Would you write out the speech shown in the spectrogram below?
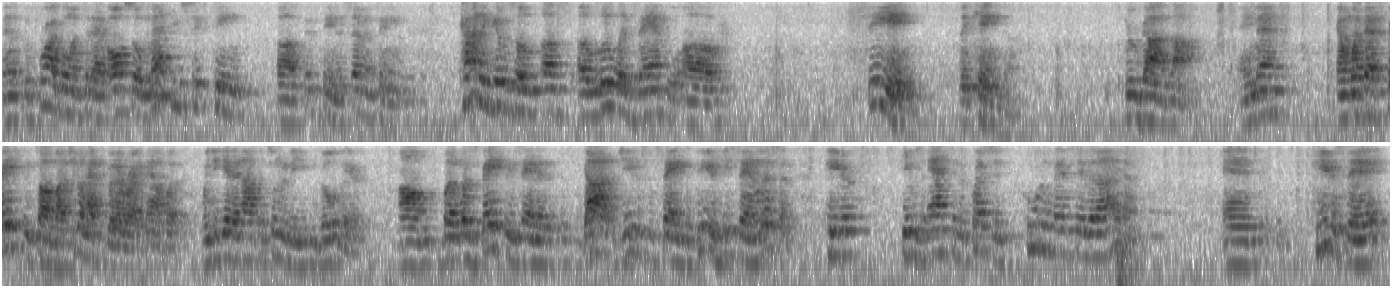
And before I go into that, also Matthew 16, uh, 15 and 17 kind of gives us a little example of seeing the kingdom through God's eyes. Amen? And what that's basically talking about, you don't have to go there right now, but when you get an opportunity, you can go there. Um, but what's basically saying is, God, Jesus is saying to Peter, He's saying, listen, Peter, He was asking the question, who do men say that I am? And Peter said,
